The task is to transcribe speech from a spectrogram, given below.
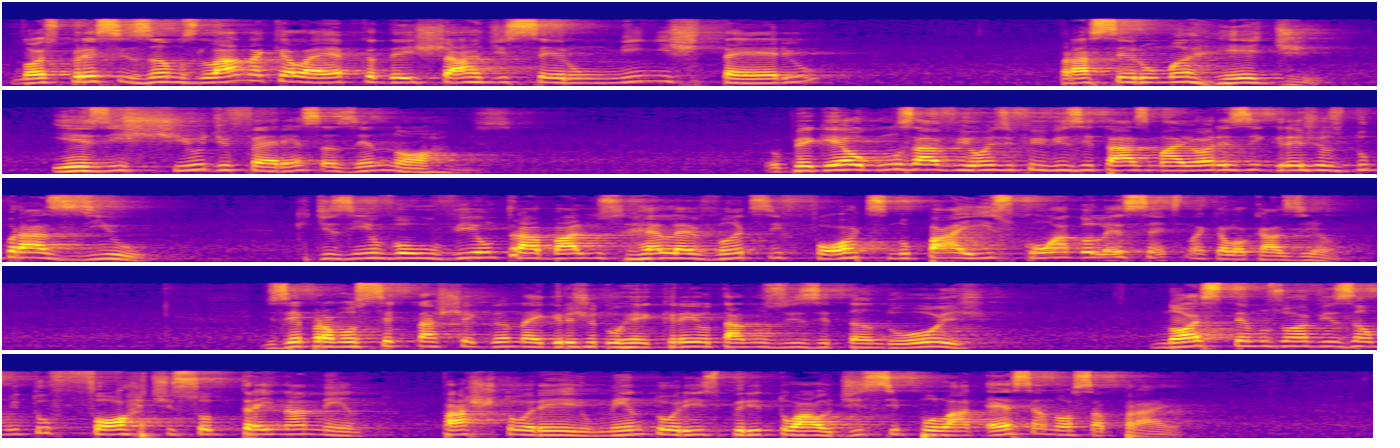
Nós precisamos, lá naquela época, deixar de ser um ministério para ser uma rede. E existiu diferenças enormes. Eu peguei alguns aviões e fui visitar as maiores igrejas do Brasil, que desenvolviam trabalhos relevantes e fortes no país com adolescentes naquela ocasião. dizer para você que está chegando na igreja do Recreio, está nos visitando hoje, nós temos uma visão muito forte sobre treinamento, pastoreio, mentoria espiritual, discipulado. Essa é a nossa praia.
